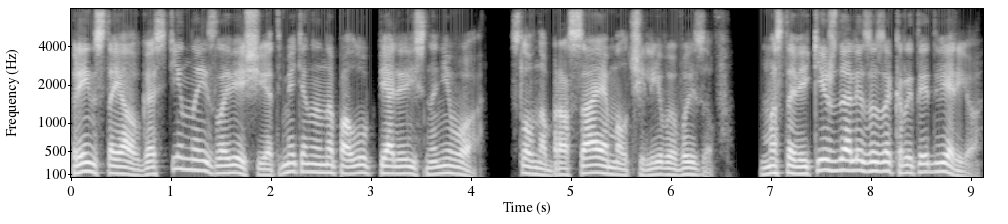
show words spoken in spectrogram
Принц стоял в гостиной, и зловещие отметины на полу пялились на него, словно бросая молчаливый вызов. Мостовики ждали за закрытой дверью,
